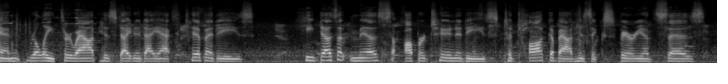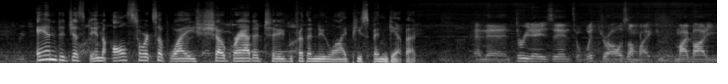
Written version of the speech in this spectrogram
and really throughout his day to day activities, he doesn't miss opportunities to talk about his experiences and to just in all sorts of ways show gratitude for the new life he's been given. And then three days into withdrawals, I'm like, my body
